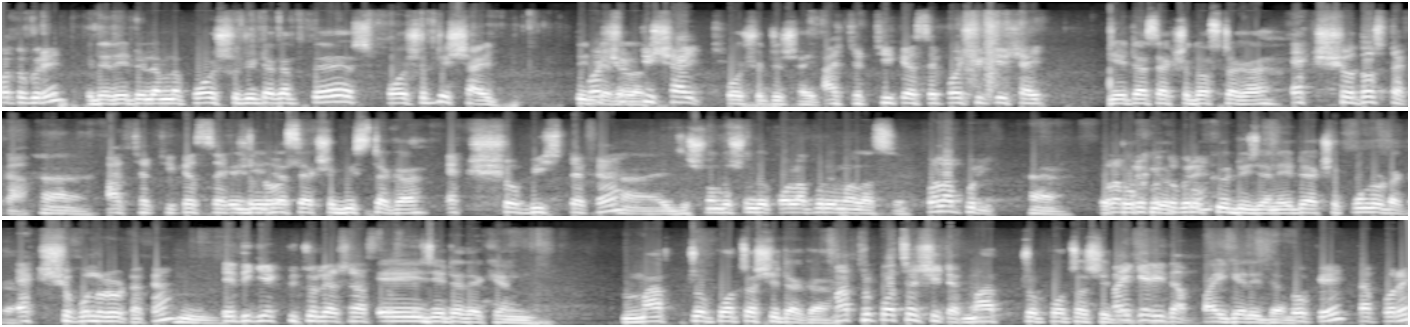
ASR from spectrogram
কত করে? এটা রেট হলো আপনার পঁয়ষট্টি টাকাতে পঁয়ষট্টি ষাট। পঁয়ষট্টি ষাট। পঁয়ষট্টি ষাট। আচ্ছা ঠিক আছে পঁয়ষট্টি ষাট। এটা আছে একশো দশ টাকা। একশো দশ টাকা? হ্যাঁ। আচ্ছা ঠিক আছে এই একশো যে এটা দশ। আছে একশো বিশ টাকা। একশো বিশ টাকা? হ্যাঁ যে সুন্দর সুন্দর কলাপুরি মাল আছে। কলাপুরি? হ্যাঁ টোকিও ডিজাইন এটা একশো পনেরো টাকা। একশো পনেরো টাকা? এদিকে একটু চলে আসেন এই। যেটা দেখেন মাত্র পঁচাশি টাকা। মাত্র পঁচাশি টাকা? মাত্র পঁচাশি পাইকারি দাম? পাইকারি দাম। ওকে তারপরে?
